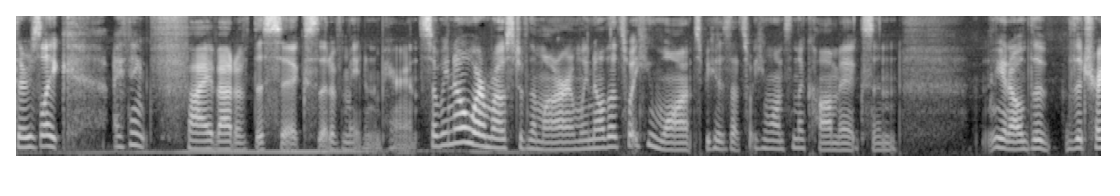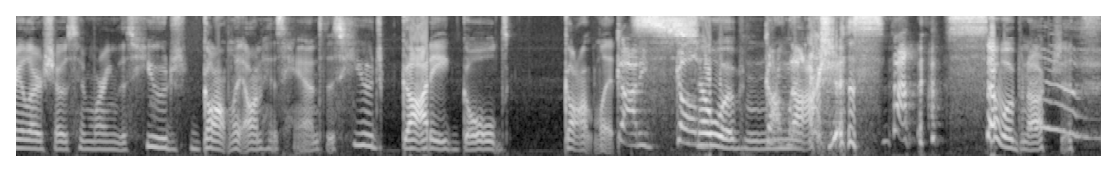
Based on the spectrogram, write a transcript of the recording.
there's like, I think five out of the six that have made an appearance. So we know where most of them are, and we know that's what he wants because that's what he wants in the comics. And you know, the the trailer shows him wearing this huge gauntlet on his hand, this huge gaudy gold gauntlet. Gaudy gold so obnoxious. it's so obnoxious.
